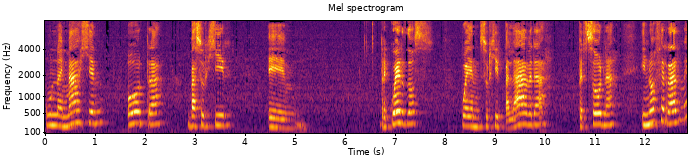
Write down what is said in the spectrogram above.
una imagen, otra, va a surgir em, recuerdos, pueden surgir palabras, personas, y no aferrarme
